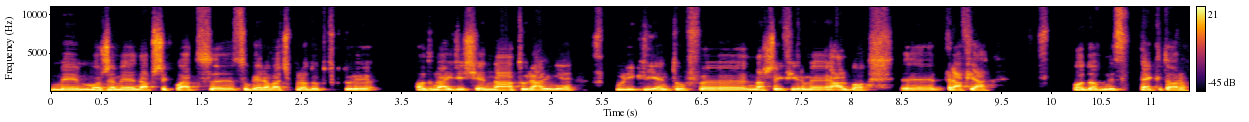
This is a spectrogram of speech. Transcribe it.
My możemy na przykład e, sugerować produkt, który odnajdzie się naturalnie w puli klientów e, naszej firmy albo e, trafia w podobny sektor,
